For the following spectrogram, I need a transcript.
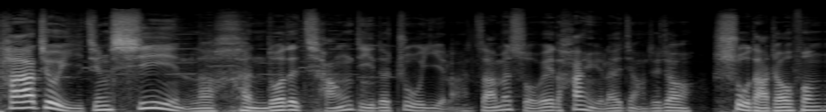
它就已经吸引了很多的强敌的注意了。咱们所谓的汉语来讲就叫树大招风。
